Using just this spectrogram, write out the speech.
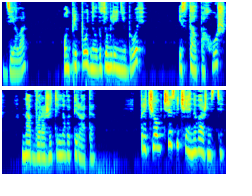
«Дело?» Он приподнял в изумлении бровь и стал похож на обворожительного пирата. «Причем чрезвычайной важности».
